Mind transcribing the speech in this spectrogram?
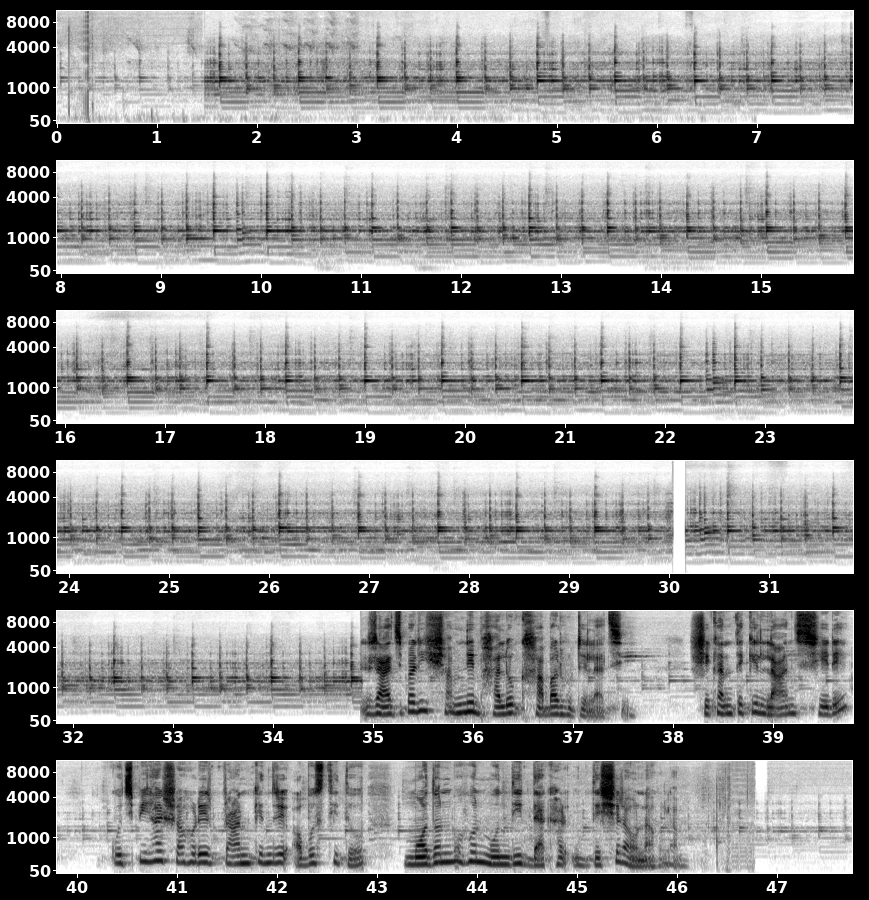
রাজবাড়ির সামনে ভালো খাবার হোটেল আছে। সেখান থেকে লাঞ্চ সেরে কোচবিহার শহরের প্রাণকেন্দ্রে অবস্থিত মদনমোহন মন্দির দেখার উদ্দেশ্যে রওনা হলাম।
